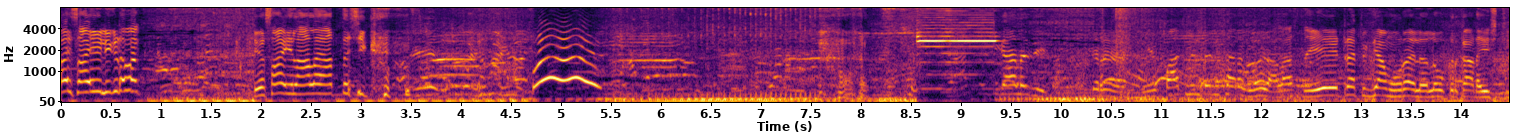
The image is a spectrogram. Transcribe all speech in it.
अय साहिल इकडं बघ. हे साहिल आलाय आत्ता शिक आलं ते तर हे पाच मिनिटांनी सारा झाला असतं. हे ट्रॅफिक जाम हो राहिलं. लवकर काढा एस टी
